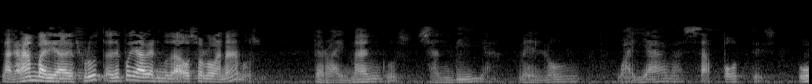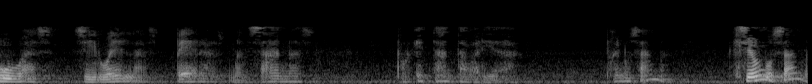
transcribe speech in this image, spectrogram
La gran variedad de frutas. Se podía haber dado solo bananos, pero hay mangos, sandía, melón, guayabas, zapotes, uvas, ciruelas, peras, manzanas. ¿Por qué tanta variedad? Porque nos ama. El Señor nos ama.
